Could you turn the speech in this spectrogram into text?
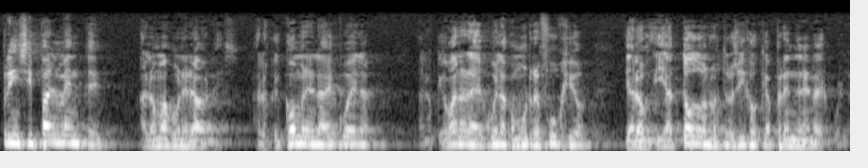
principalmente a los más vulnerables, a los que comen en la escuela, a los que van a la escuela como un refugio y a, y a todos nuestros hijos que aprenden en la escuela.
